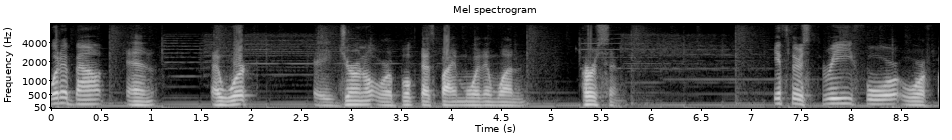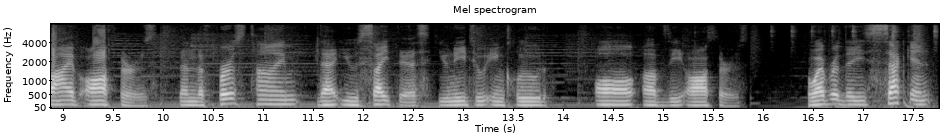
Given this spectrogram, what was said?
What about an, a work, a journal, or a book that's by more than one person? If there's three, four, or five authors, then the first time that you cite this, you need to include all of the authors. However, the second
